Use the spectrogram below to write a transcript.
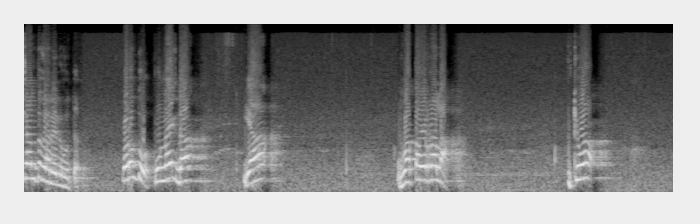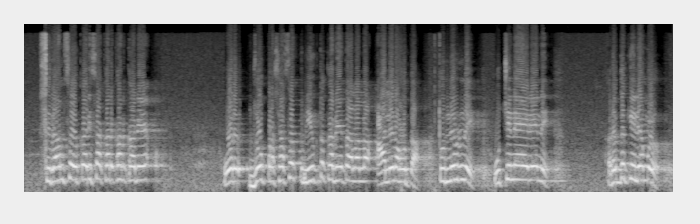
शांत झालेलं होतं. परंतु पुन्हा एकदा या वातावरणाला किंवा श्रीराम सहकारी साखर कारखान्यावर जो प्रशासक नियुक्त करण्यात आलेला आलेला होता तो निर्णय उच्च न्यायालयाने रद्द केल्यामुळं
